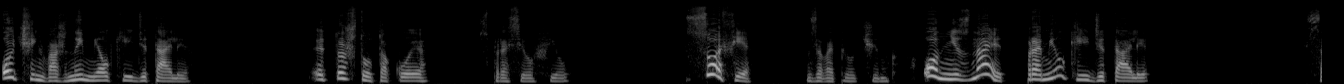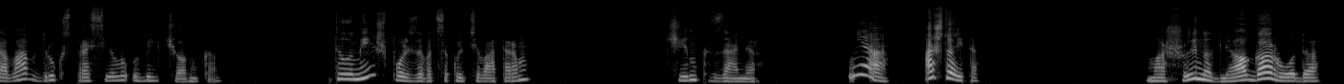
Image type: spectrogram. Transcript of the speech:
очень важны мелкие детали». «Это что такое?» — спросил Фил. «Софи!» — завопил Чинг. «Он не знает про мелкие детали». Сова вдруг спросила у бельчонка. «Ты умеешь пользоваться культиватором?» Чинг замер. «Не, а что это?» «Машина для огорода»,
